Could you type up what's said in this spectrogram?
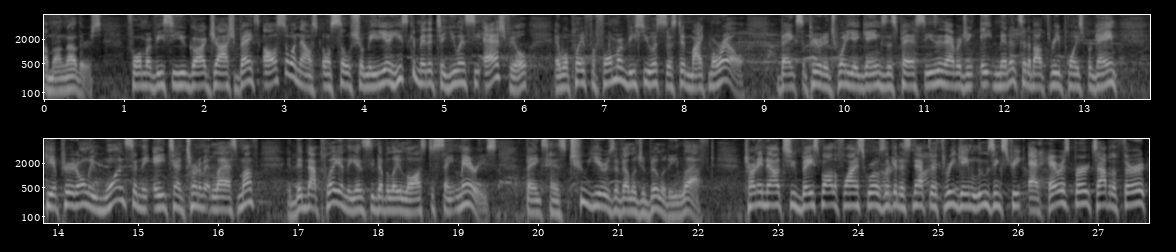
among others. Former VCU guard Josh Banks also announced on social media he's committed to UNC Asheville and will play for former VCU assistant Mike Morrell. Banks appeared in 28 games this past season, averaging eight minutes and about three points per game. He appeared only once in the A10 tournament last month and did not play in the NCAA loss to St. Mary's. Banks has two years of eligibility left. Turning now to baseball, the Flying Squirrels looking to snap their three-game losing streak at Harrisburg. Top of the third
